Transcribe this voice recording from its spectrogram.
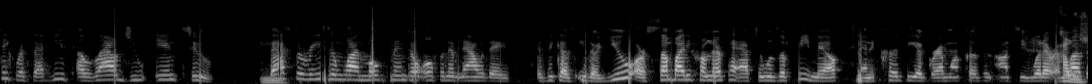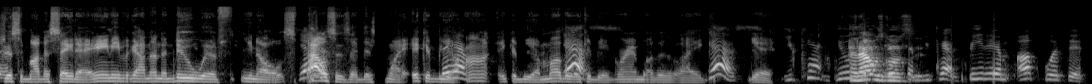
secrets that he's allowed you into. Mm. That's the reason why most men don't open up nowadays. Is because either you or somebody from their past who was a female, and it could be a grandma, cousin, auntie, whatever, I was mother. just about to say that it ain't even got nothing to do with you know spouses at this point. It could be They an have- aunt, it could be a mother, it could be a grandmother. Like Yes. yeah, You can't use And it I was gonna say- You can't beat him up with it.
